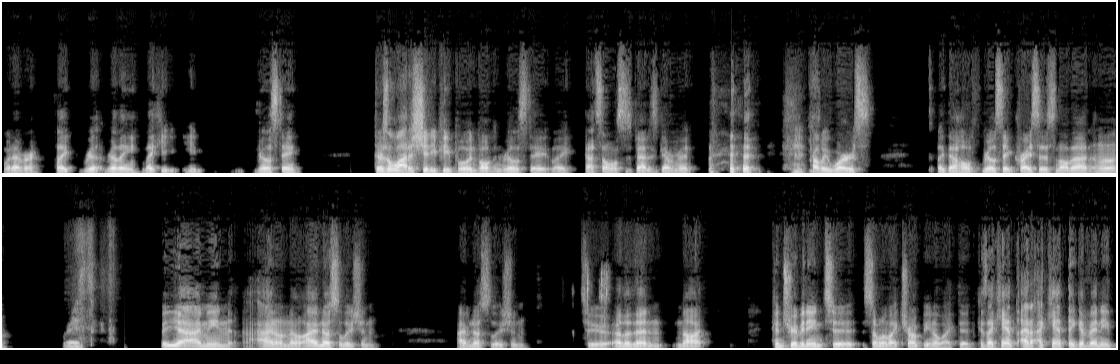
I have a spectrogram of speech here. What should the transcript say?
whatever. Like, re- really, like he he, real estate. There's a lot of shitty people involved in real estate. Like that's almost as bad as government. Probably worse. Like that whole real estate crisis and all that, huh? Right. But yeah, I mean, I don't know. I have no solution. I have no solution to other than not contributing to someone like Trump being elected because I can't. I, I can't think of any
